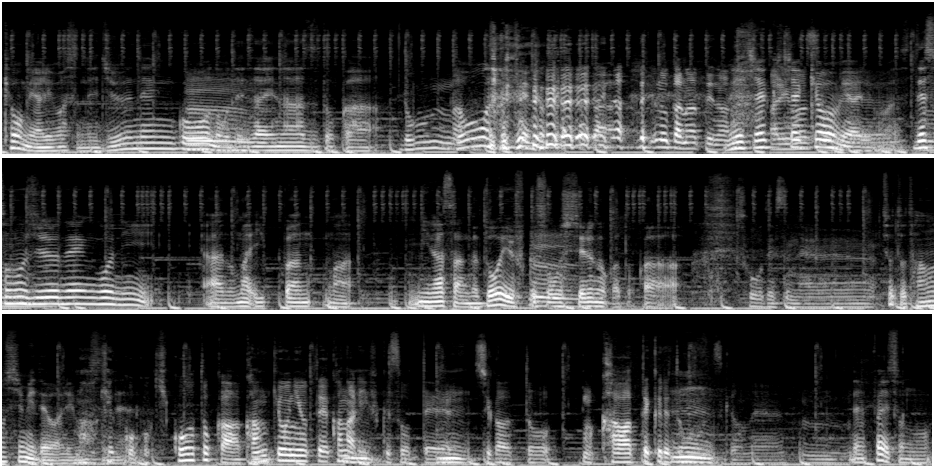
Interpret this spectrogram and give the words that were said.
興味ありますね。10年後のデザイナーズとか、どんなどうなってるのかとなかっていうのはめちゃくちゃ興味あります。でその10年後にあの、まあ、一般、まあ、皆さんがどういう服装をしてるのかとか、そうですね。ちょっと楽しみではありますね。結構こう気候とか環境によってかなり服装って違うん。うと、まあ、変わってくると思うんですけどね。うん。でやっぱりその、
